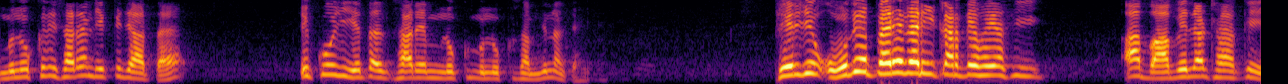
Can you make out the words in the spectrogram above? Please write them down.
ਮਨੁੱਖ ਦੀ ਸਾਰਿਆਂ ਦੀ ਇੱਕ ਜਾਤ ਹੈ। ਇੱਕੋ ਜਿਹੀ ਹੈ ਤਾਂ ਸਾਰੇ ਮਨੁੱਖ ਮਨੁੱਖ ਸਮਝਣਾ ਚਾਹੀਦਾ। ਫਿਰ ਜੇ ਉਹਦੇ ਪਹਿਰੇਦਾਰੀ ਕਰਦੇ ਹੋਏ ਅਸੀਂ ਆ ਬਾਬੇਲਾ ਠਾ ਕੇ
